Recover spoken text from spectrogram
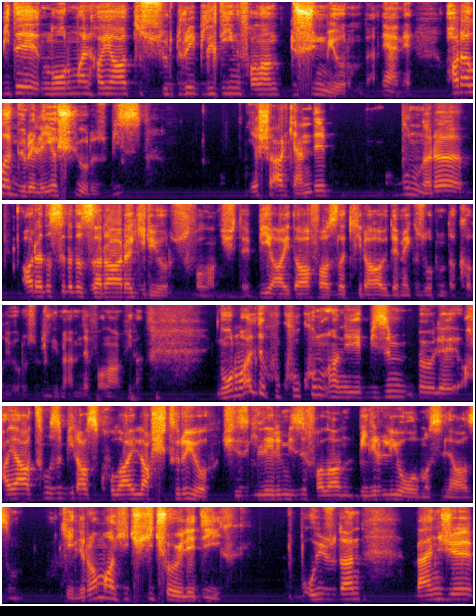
bir de normal hayatı sürdürebildiğini falan düşünmüyorum ben. Yani harala gürele yaşıyoruz biz. Yaşarken de bunlara arada sırada zarara giriyoruz falan işte. Bir ay daha fazla kira ödemek zorunda kalıyoruz bilmem ne falan filan. Normalde hukukun hani bizim böyle hayatımızı biraz kolaylaştırıyor. Çizgilerimizi falan belirliyor olması lazım gelir ama hiç hiç öyle değil. O yüzden bence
